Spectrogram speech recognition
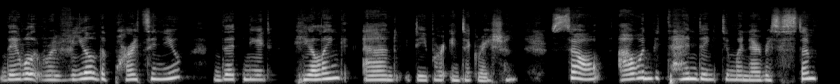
they will reveal the parts in you that need healing and deeper integration. So I would be tending to my nervous system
